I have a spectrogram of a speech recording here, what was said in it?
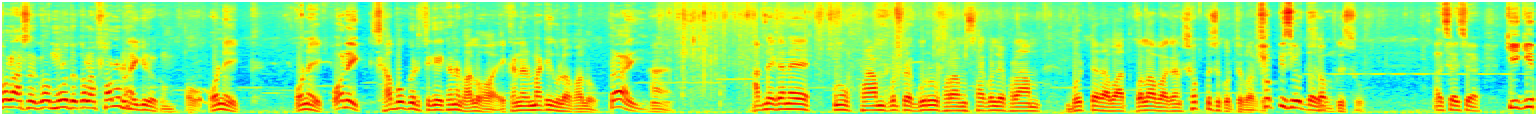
কলা আসলে মূলত কলা ফলন হয় কীরকম? অনেক অনেক। অনেক। থেকে এখানে ভালো হয় এখানের মাটিগুলো ভালো। তাই? হ্যাঁ। আপনি এখানে কোনো ফার্ম করতে গরুর ফার্ম ছাগলের ফার্ম ভুট্টার আবাদ কলা বাগান সব কিছু করতে পারবেন। সবকিছু করতে সব কিছু আচ্ছা আচ্ছা। কি কি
